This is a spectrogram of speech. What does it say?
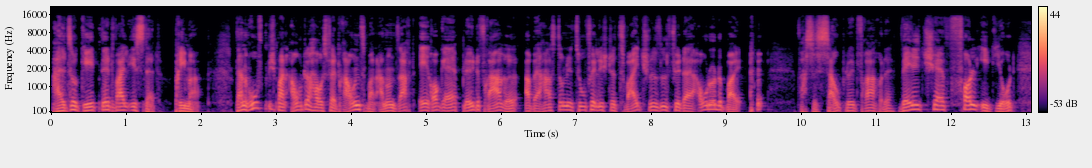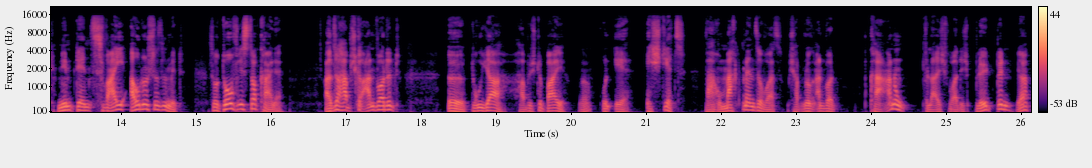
Also geht nicht, weil ist nicht. Prima. Dann ruft mich mein Autohaus Vertrauensmann an und sagt, ey Roger, blöde Frage, aber hast du nicht zufällig den Zweitschlüssel für dein Auto dabei? Was ist saublöd Frage, oder? Welcher Vollidiot nimmt denn zwei Autoschlüssel mit? So doof ist doch keiner. Also habe ich geantwortet, äh, du ja, habe ich dabei. Ja? Und er, echt jetzt? Warum macht man sowas? Ich habe nur geantwortet, keine Ahnung, vielleicht weil ich blöd bin, ja.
